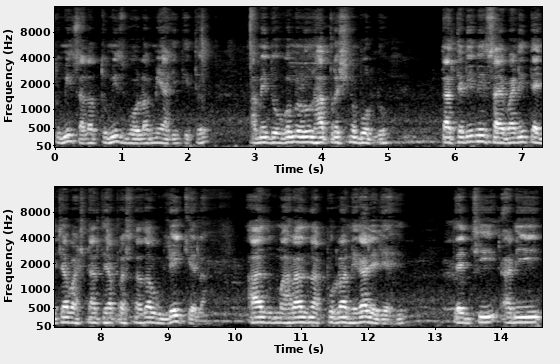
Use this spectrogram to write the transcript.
तुम्हीच आला तुम्हीच बोला मी आहे तिथं. आम्ही दोघं मिळून हा प्रश्न बोललो. तातडीने साहेबांनी त्यांच्या भाषणात ह्या प्रश्नाचा उल्लेख केला. आज महाराज नागपूरला निघालेले आहेत. त्यांची आणि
